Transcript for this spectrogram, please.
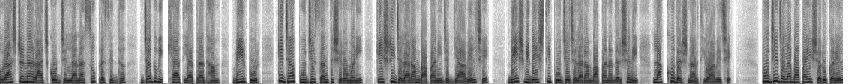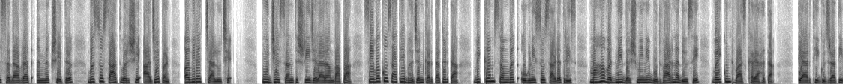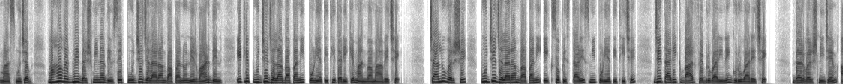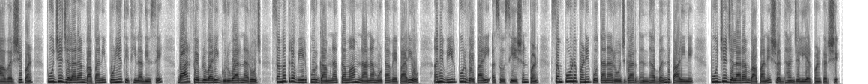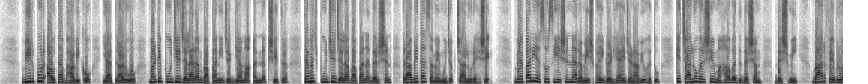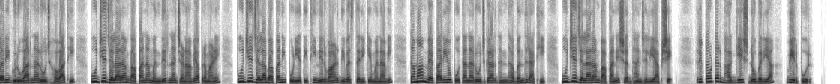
સૌરાષ્ટ્રના રાજકોટ જિલ્લાના સુપ્રસિદ્ધ જગવિખ્યાત યાત્રાધામ વીરપુર કે જ્યાં પૂજ્ય સંત શિરોમણી કેશરી જલારામ બાપાની જગ્યા આવેલ છે. દેશ વિદેશથી પૂજ્ય જલારામ બાપાના દર્શને લાખો દર્શનાર્થીઓ આવે છે. પૂજ્ય જલાબાપાએ શરૂ કરેલ સદાવ્રત અન્ન ક્ષેત્ર બસો સાત વર્ષે આજે પણ અવિરત ચાલુ છે. પૂજ્ય સંત શ્રી જલારામ બાપા સેવકો સાથે ભજન કરતા કરતા વિક્રમ સંવત ઓગણીસો સાડત્રીસ મહાવદને દશમીને બુધવારના દિવસે વૈકુંઠવાસ ખર્યા હતા. ત્યારથી ગુજરાતી માસ મુજબ મહાવદને દશમીના દિવસે પૂજ્ય જલારામ બાપાનો નિર્વાણ દિન એટલે પૂજ્ય જલાબાપાની પુણ્યતિથિ તરીકે માનવામાં આવે છે. ચાલુ વર્ષે પૂજ્ય જલારામ બાપાની એકસો પિસ્તાળીસમી પુણ્યતિથિ છે, જે તારીખ બાર ફેબ્રુઆરીને ગુરુવારે છે. દર વર્ષની જેમ આ વર્ષે પણ પૂજ્ય જલારામ બાપાની પુણ્યતિથિના દિવસે બાર ફેબ્રુઆરી ગુરુવારના રોજ સમગ્ર વીરપુર ગામના તમામ નાના મોટા વેપારીઓ અને વીરપુર વેપારી એસોસિએશન પણ સંપૂર્ણપણે પોતાના રોજગાર ધંધા બંધ પાળીને પૂજ્ય જલારામ બાપાને શ્રદ્ધાંજલિ અર્પણ કરશે. વીરપુર આવતા ભાવિકો, યાત્રાળુઓ માટે પૂજ્ય જલારામ બાપાની જગ્યામાં અન્ન ક્ષેત્ર તેમજ પૂજ્ય જલાબાપાના દર્શન રાબેતા સમય મુજબ ચાલુ રહેશે. વેપારી એસોસિએશનના રમેશભાઈ ગઢિયાએ જણાવ્યું હતું કે ચાલુ વર્ષે મહાવદ દશમ, દશમી, બાર ફેબ્રુઆરી ગુરુવારના રોજ હોવાથી પૂજ્ય જલારામ બાપાના મંદિરના જણાવ્યા પ્રમાણે પૂજ્ય જલાબાપાની પુણ્યતિથિ નિર્વાણ દિવસ તરીકે મનાવી તમામ વેપારીઓ પોતાના રોજગાર ધંધા બંધ રાખી પૂજ્ય જલારામ બાપાને શ્રદ્ધાંજલિ આપશે. રિપોર્ટર ભાગ્યેશ ડોબરિયા, વીરપુર.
